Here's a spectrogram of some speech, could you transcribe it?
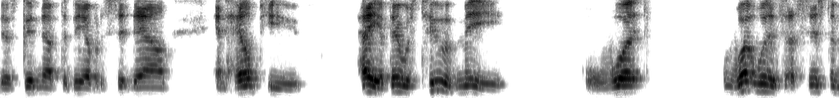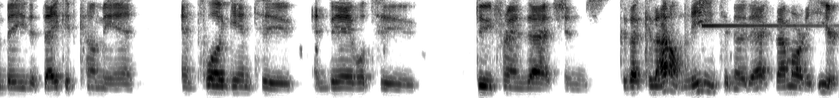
that's good enough to be able to sit down and help you. Hey, if there was two of me, what what would a system be that they could come in and plug into and be able to do transactions? Because I, cause I don't need to know that because I'm already here.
